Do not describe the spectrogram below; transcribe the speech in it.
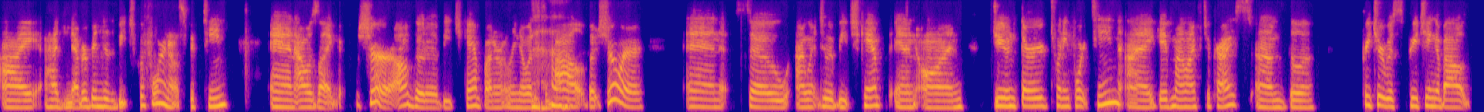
I had never been to the beach before, and I was 15. And I was like, sure, I'll go to a beach camp. I don't really know what it's about, but sure. And so I went to a beach camp, and on June 3rd, 2014, I gave my life to Christ. Um, the preacher was preaching about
